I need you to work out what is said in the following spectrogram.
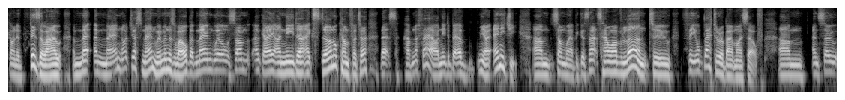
kind of fizzle out and, me- and, men not just men women as well but men will some okay i need an external comforter that's having an affair i need a bit of you know energy um, somewhere because that's how i've learned to feel better about myself. Um, and so,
